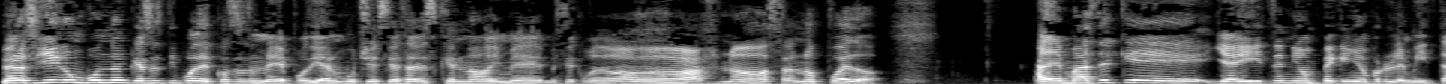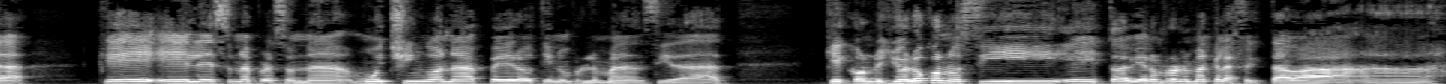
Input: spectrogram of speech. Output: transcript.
Pero si llega un punto en que ese tipo de cosas me podían mucho y decía, ¿sabes qué? No, y me, me decía como, oh, no, o sea, no puedo. Además de que ya ahí tenía un pequeño problemita, que él es una persona muy chingona, pero tiene un problema de ansiedad, que cuando yo lo conocí eh, todavía era un problema que le afectaba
